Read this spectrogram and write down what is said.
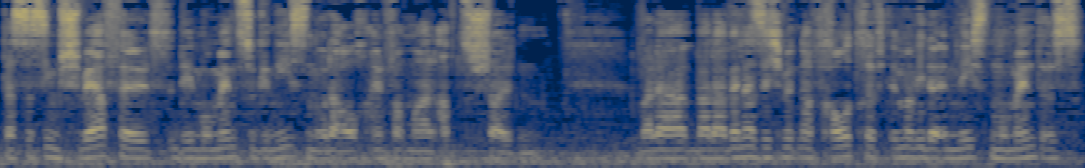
dass es ihm schwerfällt, den Moment zu genießen oder auch einfach mal abzuschalten. Weil er, weil er, wenn er sich mit einer Frau trifft, immer wieder im nächsten Moment ist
